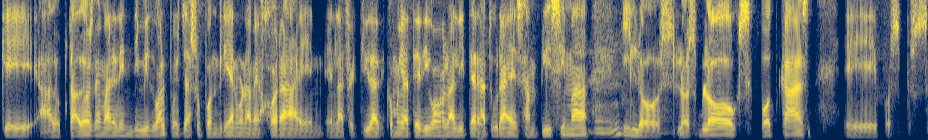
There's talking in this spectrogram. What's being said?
que adoptados de manera individual pues ya supondrían una mejora en, la efectividad. Como ya te digo, la literatura es amplísima y los, los blogs, podcasts, eh, pues, pues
